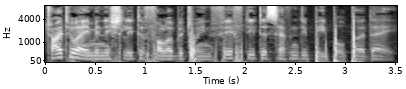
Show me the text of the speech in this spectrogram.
Try to aim initially to follow between 50 to 70 people per day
